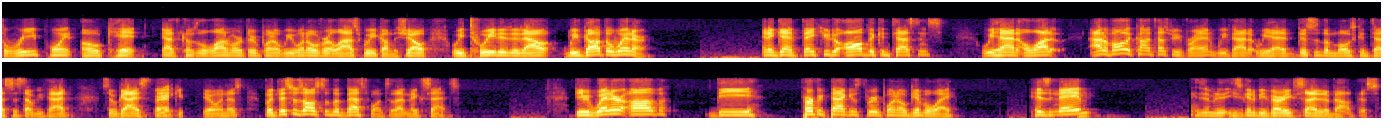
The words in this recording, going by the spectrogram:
3.0 kit. Guys, it comes with a lawnmower 3.0. We went over it last week on the show. We tweeted it out. We've got the winner. And again, thank you to all the contestants. We had a lot of, out of all the contests we've ran, we've had we had this is the most contestants that we've had. So guys, thank Great. you for doing this. But this was also the best one, so that makes sense. The winner of the Perfect Package 3.0 giveaway, his name, he's going to be very excited about this.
